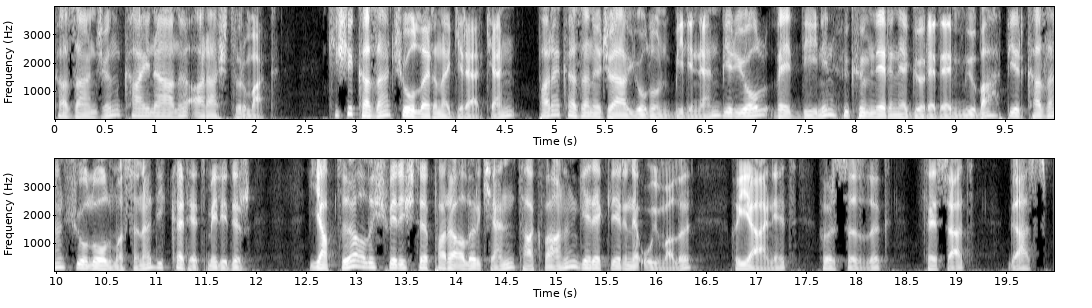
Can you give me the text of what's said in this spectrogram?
Kazancın kaynağını araştırmak. Kişi kazanç yollarına girerken, para kazanacağı yolun bilinen bir yol ve dinin hükümlerine göre de mübah bir kazanç yolu olmasına dikkat etmelidir. Yaptığı alışverişte para alırken takvanın gereklerine uymalı, hıyanet, hırsızlık, fesat, gasp,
